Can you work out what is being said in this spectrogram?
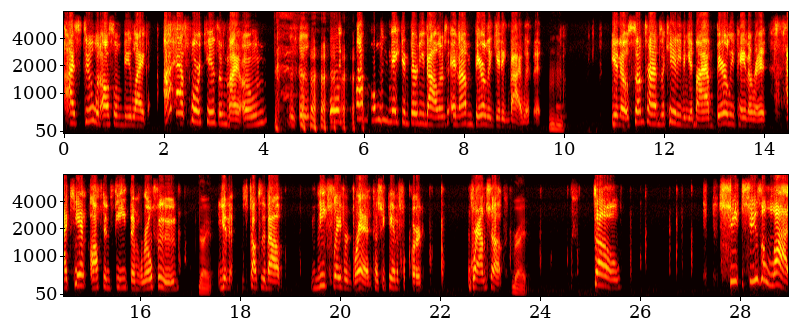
I still would also be like, I have four kids of my own. I'm only making thirty dollars and I'm barely getting by with it. mm-hmm. You know, sometimes I can't even get by. I barely pay the rent. I can't often feed them real food. Right. You know, she talks about meat flavored bread because she can't afford ground chuck. Right. So she she's a lot.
